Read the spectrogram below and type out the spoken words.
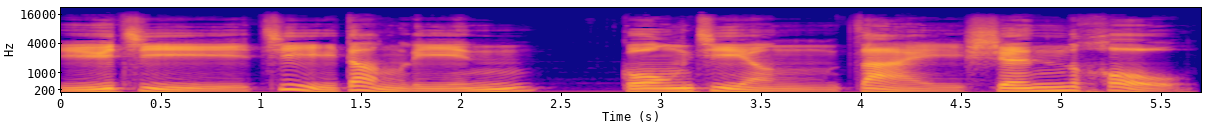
余悸既邓林，恭敬在身后。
